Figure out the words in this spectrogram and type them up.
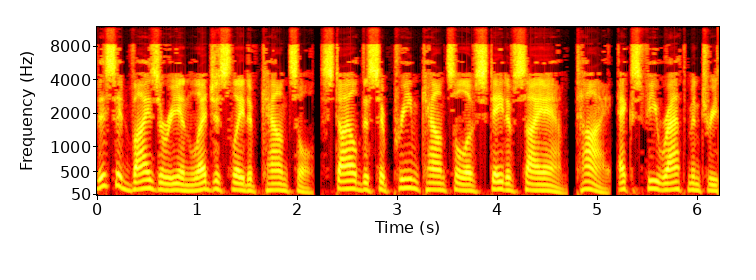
This advisory and legislative council, styled the Supreme Council of State of Siam Thai, ex Rathmantri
